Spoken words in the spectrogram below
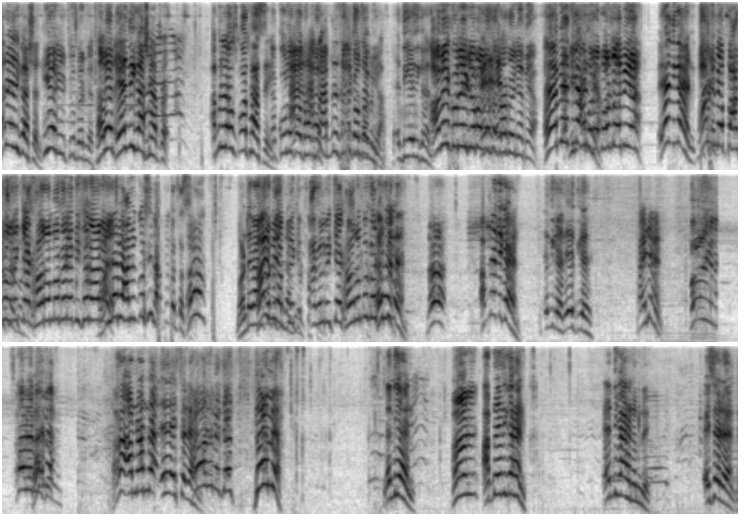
আরে এদিকে আসেন। কি আর ইউটিউবার মিয়া? ছাড়েন এদিকে আসেন আপনার। আপনার লোক কথা আছে। কোনো কথা নাই। আপনি কথা কথা যাবেন না এদিকে এদিকে আমি কোন ইউটিউবার কথা কই না মিয়া। এই, আপনি এদিকে আসেন মিয়া। বলো মিয়া? এদিকে আসেন। আরে পাগল বাচ্চা খাওয়া আরম্ভ করে দিছে না। রে। বন্ডামি আমি করছি না আপনি করতেছেন। আমি আপনি পাগল আরম্ভ এদিকে করছেন না। আপনি এদিকে এদিকে আরে আরে আপনি আপনি এই এই সাইডে আরে মিয়া। যান। এদিকে আপনি এদিকে আসেন এদিকে আসেন আপনি। এই সাইডে আসেন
